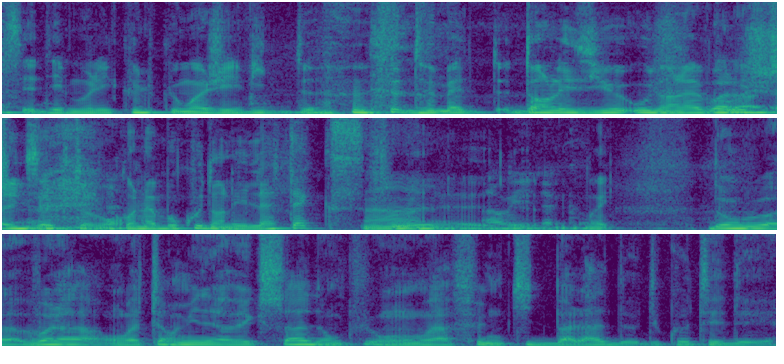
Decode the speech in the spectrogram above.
C'est des molécules que moi j'évite de, de, mettre dans les yeux ou dans la bouche. Voilà, exactement. Qu'on a beaucoup dans les latex. Hein, oui. Euh, ah oui, d'accord. Oui. Donc voilà, on va terminer avec ça. Donc on a fait une petite balade du côté des,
